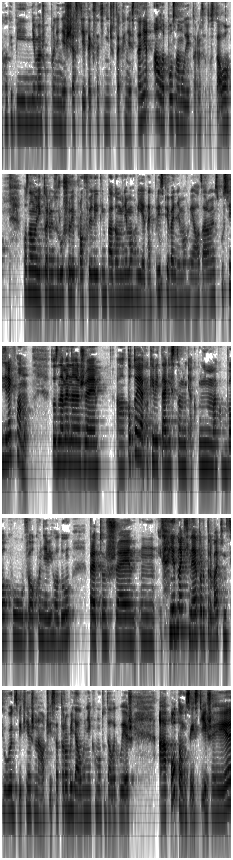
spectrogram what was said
ako keby nemáš úplne nešťastie, tak sa ti niečo také nestane, ale poznám ľudí, ktorým sa to stalo. Poznám ľudí, ktorým zrušili profily, tým pádom nemohli jednak prispievať, nemohli ale zároveň spustiť reklamu. To znamená, že a toto je ako keby takisto ako vnímam ako veľkú, veľkú nevýhodu, pretože mm, jednak ti najprv trvá, kým si vôbec zvykneš, naučí sa to robiť alebo niekomu to deleguješ a potom zistíš, že je,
